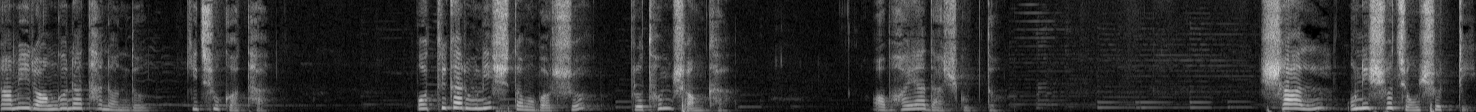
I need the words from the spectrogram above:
স্বামী রঙ্গনাথানন্দ, কিছু কথা। পত্রিকার উনিশতম বর্ষ, প্রথম সংখ্যা। অভয়া দাশগুপ্ত। সাল উনিশশো চৌষট্টি।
